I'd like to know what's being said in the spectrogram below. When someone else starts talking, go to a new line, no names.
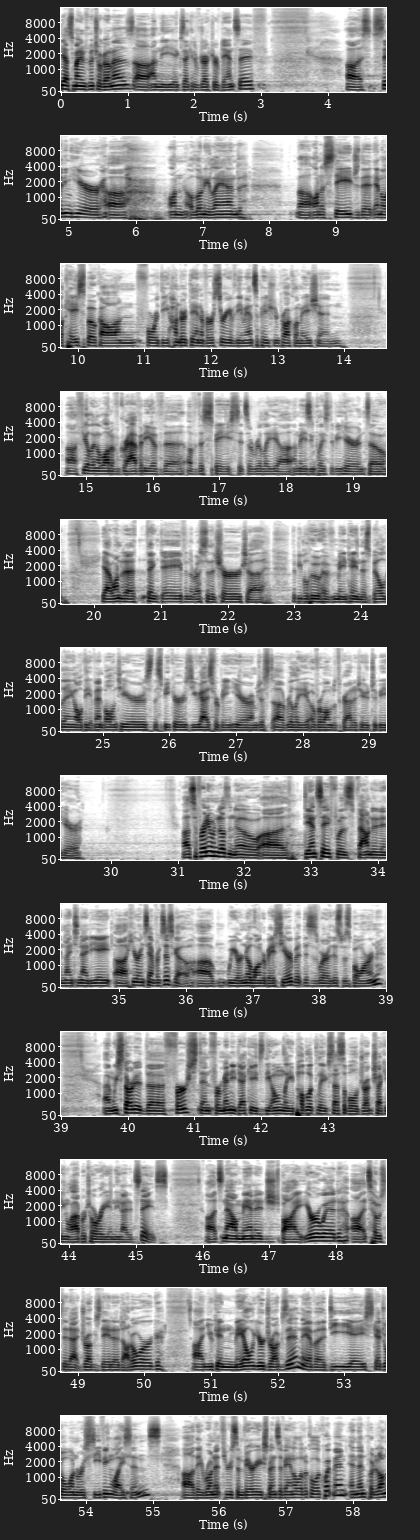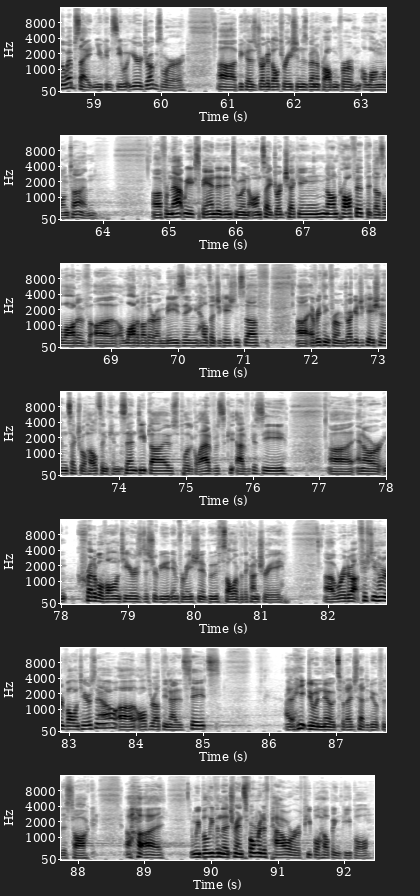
Yes, my name is Mitchell Gomez. Uh, I'm the executive director of DanceSafe. Uh, sitting here uh, on Ohlone land, uh, on a stage that MLK spoke on for the 100th anniversary of the Emancipation Proclamation, uh, feeling a lot of gravity of the of the space. It's a really uh, amazing place to be here, and so. Yeah, I wanted to thank Dave and the rest of the church, the people who have maintained this building, all the event volunteers, the speakers, you guys for being here. I'm just really overwhelmed with gratitude to be here. Uh, so for anyone who doesn't know, uh, DanceSafe was founded in 1998 uh, here in San Francisco. Uh, we are no longer based here, but this is where this was born. Um, we started the first and for many decades the only publicly accessible drug checking laboratory in the United States. Uh, it's now managed by Erowid. Uh, it's hosted at drugsdata.org. and you can mail your drugs in. They have a DEA Schedule 1 receiving license. they run it through some very expensive analytical equipment and then put it on the website, and you can see what your drugs were uh, because drug adulteration has been a problem for a long, long time. Uh, from that, we expanded into an on-site drug checking nonprofit that does a lot of uh, a lot of other amazing health education stuff, uh, everything from drug education, sexual health and consent deep dives, political advocacy, uh, and our incredible volunteers distribute information at booths all over the country. Uh, we're at about 1,500 volunteers now, uh, all throughout the United States. I hate doing notes, but I just had to do it for this talk. and we believe in the transformative power of people helping people.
